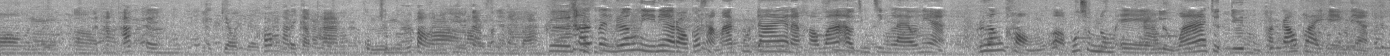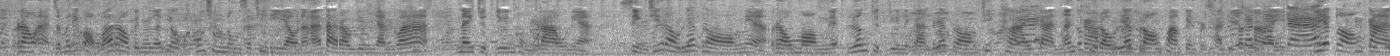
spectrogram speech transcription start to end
องเออทางพรรคเป็นเกี่ยวข้องอะไรกับทางกลุ่มชุมนุมหรือเปล่าอันนี้พี่อาจารย์มองยังไงบ้างคือถ้าเป็นเรื่องนี้เนี่ยเราก็สามารถพูดได้นะคะว่าเอาจริง ๆ แล้วเนี่ย เรื่องของเอ่อผู้ชุมนุมเอง หรือว่าจุดยืนของพรรคก้าวไกลเองเนี่ยเราอาจจะไม่ได้บอกว่าเราเป็นเนื้อเดียวกับผู้ชุมนุมซะทีเดียวนะคะ แต่เรายืนยันว่าในจุดยืนของเราเนี่ย สิ่งที่เราเรียกร้องเนี่ยเรามองเนี่ยเรื่องจุดยืนในการเรียกร้องที่คล้ายกัน นั่นก็คือเราเรียกร้องความเป็นประชาธิปไตยเรียกร้องการ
